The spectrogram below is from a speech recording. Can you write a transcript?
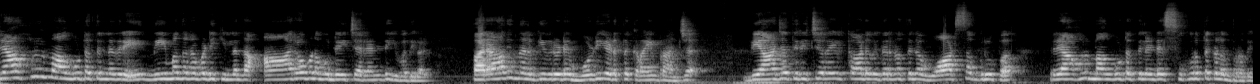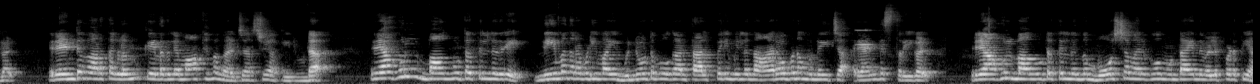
രാഹുൽ മാങ്കൂട്ടത്തിനെതിരെ നിയമ നടപടിക്കില്ലെന്ന ആരോപണം ഉന്നയിച്ച രണ്ട് യുവതികൾ പരാതി നൽകിയവരുടെ മൊഴിയെടുത്ത് ക്രൈംബ്രാഞ്ച്. വ്യാജ തിരിച്ചറിയൽ കാർഡ് വിതരണത്തിന് വാട്സപ്പ് ഗ്രൂപ്പ് രാഹുൽ മാങ്കൂട്ടത്തിലിന്റെ സുഹൃത്തുക്കളും പ്രതികൾ. രണ്ട് വാർത്തകളും കേരളത്തിലെ മാധ്യമങ്ങൾ ചർച്ചയാക്കിയിട്ടുണ്ട്. രാഹുൽ മാങ്കൂട്ടത്തിനെതിരെ നിയമ നടപടിയുമായി മുന്നോട്ടു പോകാൻ താല്പര്യമില്ലെന്ന ആരോപണം ഉന്നയിച്ച രണ്ട് സ്ത്രീകൾ. രാഹുൽ മാങ്കൂട്ടത്തിൽ നിന്നും മോശം അനുഭവം ഉണ്ടായെന്ന് വെളിപ്പെടുത്തിയ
